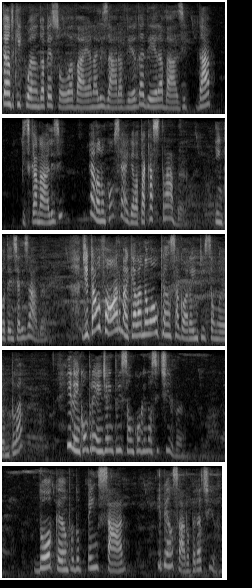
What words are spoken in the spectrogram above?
Tanto que quando a pessoa vai analisar a verdadeira base da psicanálise, ela não consegue, ela está castrada impotencializada. De tal forma que ela não alcança agora a intuição ampla e nem compreende a intuição cognoscitiva do campo do pensar e pensar operativo,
